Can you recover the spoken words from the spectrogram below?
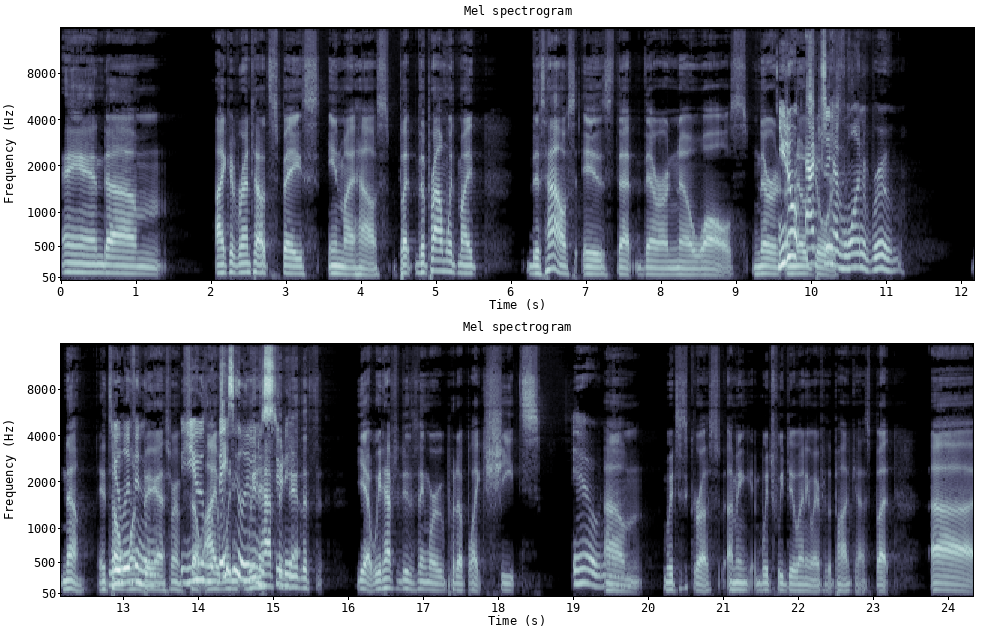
and um I could rent out space in my house. But the problem with my this house is that there are no walls. There are You don't no actually doors. have one room. No, it's You all one in- big ass room. you so I basically would, live we'd in a have studio. to do the th- yeah, we'd have to do the thing where we put up like sheets, Ew. No. um, which is gross. I mean, which we do anyway for the podcast, but uh,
